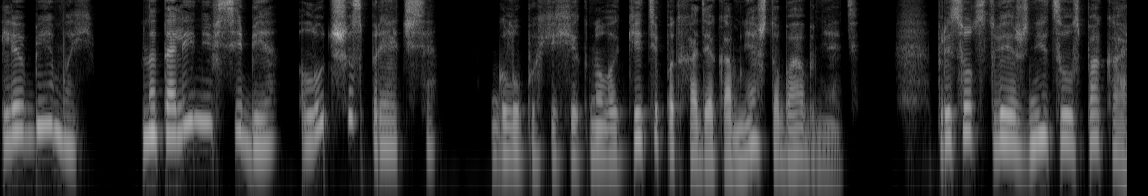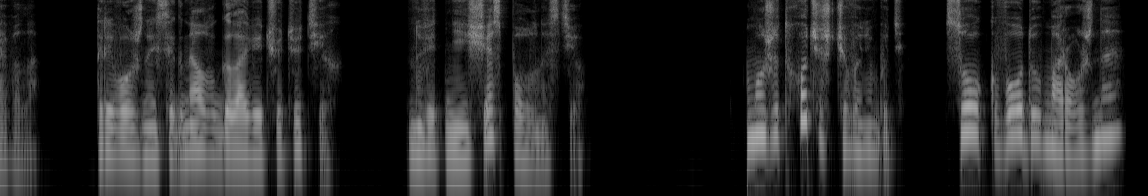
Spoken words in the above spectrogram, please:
«Любимый, Натали не в себе, лучше спрячься», — глупо хихикнула Кити, подходя ко мне, чтобы обнять. Присутствие жницы успокаивало. Тревожный сигнал в голове чуть утих. Но ведь не исчез полностью. «Может, хочешь чего-нибудь? Сок, воду, мороженое?»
